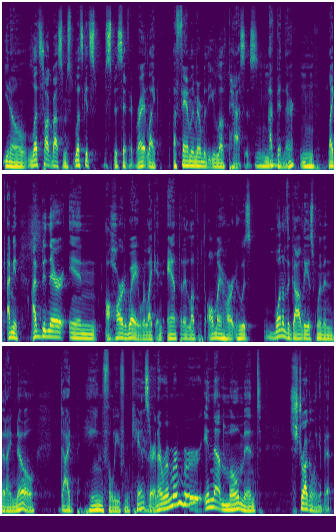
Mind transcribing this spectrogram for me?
you know, let's talk about some, let's get specific, right? Like a family member that you love passes. Mm-hmm. I've been there. Mm-hmm. Like, I mean, I've been there in a hard way where like an aunt that I loved with all my heart, who was one of the godliest women that I know, died painfully from cancer. And I remember in that moment struggling a bit.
